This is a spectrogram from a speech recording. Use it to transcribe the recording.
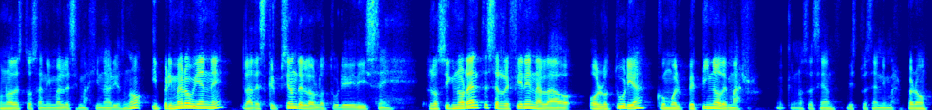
uno de estos animales imaginarios, ¿no? Y primero viene la descripción de la holoturia y dice, los ignorantes se refieren a la holoturia como el pepino de mar, que no sé si han visto ese animal, pero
